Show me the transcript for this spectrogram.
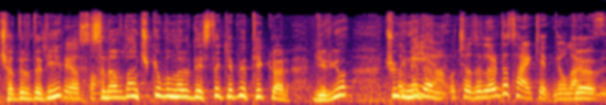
Çadırda değil. Çıkıyor sonra. Sınavdan çıkıyor. Bunları destek yapıyor. Tekrar giriyor. Çünkü Tabii neden? ya, o çadırları da terk etmiyorlar. Ya, Biz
